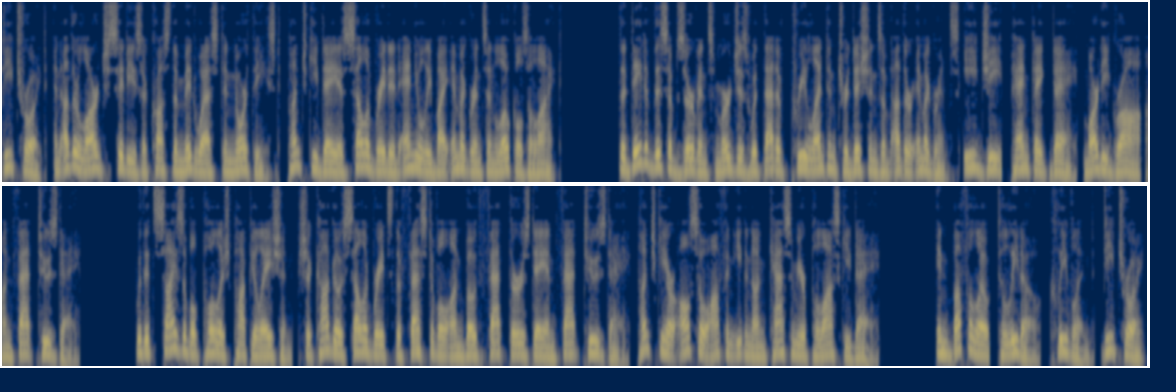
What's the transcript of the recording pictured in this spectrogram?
Detroit, and other large cities across the Midwest and Northeast, Pączki Day is celebrated annually by immigrants and locals alike. The date of this observance merges with that of pre-Lenten traditions of other immigrants e.g., Pancake Day, Mardi Gras on Fat Tuesday. With its sizable Polish population, Chicago celebrates the festival on both Fat Thursday and Fat Tuesday. Pączki are also often eaten on Casimir Pulaski Day. In Buffalo, Toledo, Cleveland, Detroit,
